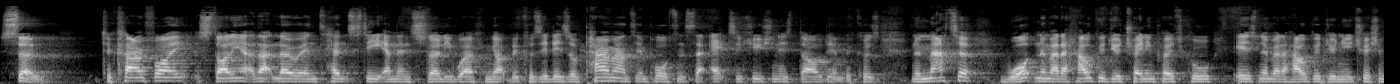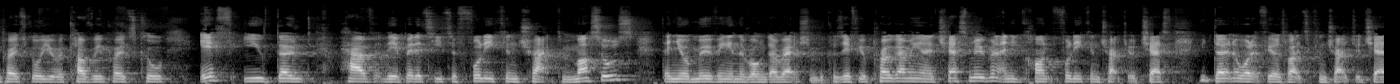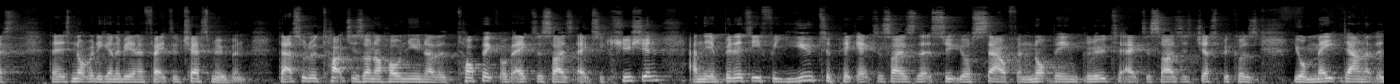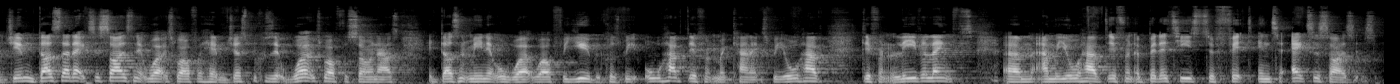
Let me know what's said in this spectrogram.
So to clarify, starting at that lower intensity and then slowly working up because it is of paramount importance that execution is dialed in because no matter what, no matter how good your training protocol is, no matter how good your nutrition protocol, your recovery protocol, if you don't have the ability to fully contract muscles, then you're moving in the wrong direction. Because if you're programming in a chest movement and you can't fully contract your chest, you don't know what it feels like to contract your chest, then it's not really going to be an effective chest movement. That sort of touches on a whole new another topic of exercise execution and the ability for you to pick exercises that suit yourself and not being glued to exercises just because your mate down at the gym does that exercise and it works well for him. Just because it works well for someone else, it doesn't mean it will work well for you because we all have different mechanics, we all have different lever lengths, um, and we all have different abilities to fit into exercises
